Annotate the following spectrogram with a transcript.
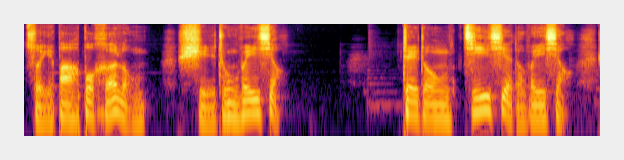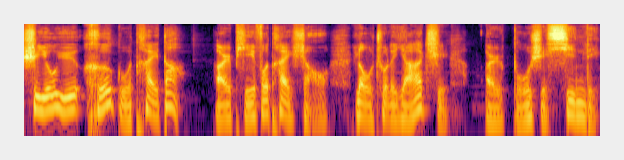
嘴巴不合拢，始终微笑。这种机械的微笑是由于颌骨太大而皮肤太少，露出了牙齿，而不是心灵。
